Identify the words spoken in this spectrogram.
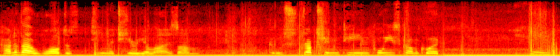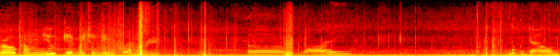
How did that wall just dematerialize? Um, construction team, please come quick. Hey, bro, can you get me to the infirmary? Uh, why? Look down.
